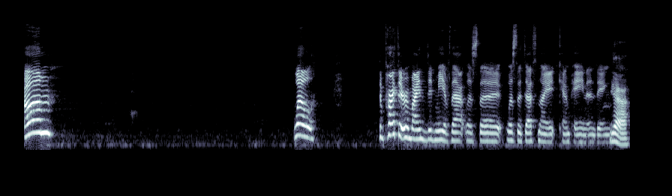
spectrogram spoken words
Um. Well, the part that reminded me of that was the was the Death Knight campaign ending. Yeah.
